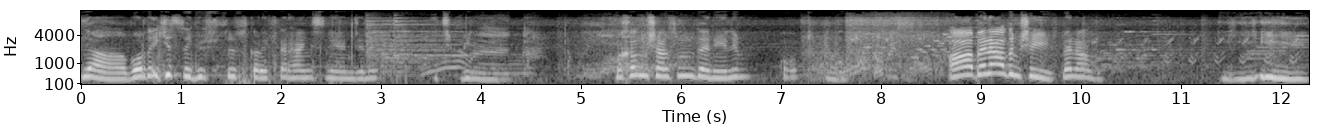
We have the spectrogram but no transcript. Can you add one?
Ya bu arada ikisi de güçsüz karakter hangisini yeneceğini hiç bilmiyorum. Bakalım şansımı deneyelim. O. Dummies. Aa ben aldım şeyi. Ben aldım.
